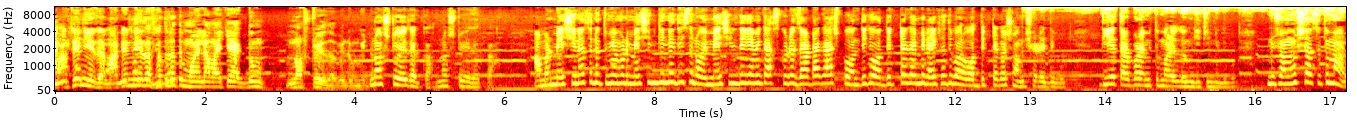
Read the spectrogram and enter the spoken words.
মাঠে নিয়ে যায় মাঠে নিয়ে যাওয়ার সাথে সাথে ময়লা মাইকে একদম নষ্ট হয়ে যাবে লুঙ্গি নষ্ট হয়ে যাক গা, নষ্ট হয়ে যাক গা। আমার মেশিন আছে না তুমি আমার মেশিন কিনে দিয়েছ না ওই মেশিন থেকে আমি কাজ করে যা টাকা আসব ওদিকে অর্ধেক টাকা আমি রাইখা দিব আর অর্ধেক টাকা সংসারে দেবো। দিয়ে তারপর আমি তোমার এই লুঙ্গি কিনে দেবো কোনো সমস্যা আছে তোমার?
